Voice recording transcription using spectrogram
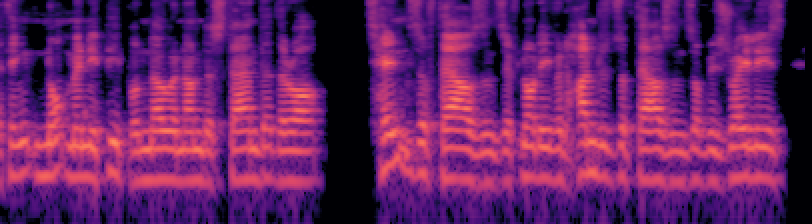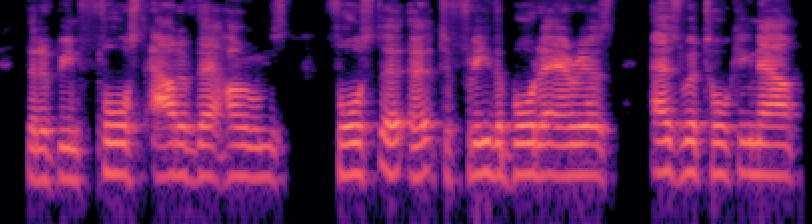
I think not many people know and understand that there are tens of thousands, if not even hundreds of thousands, of Israelis that have been forced out of their homes, forced uh, uh, to flee the border areas. As we're talking now,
